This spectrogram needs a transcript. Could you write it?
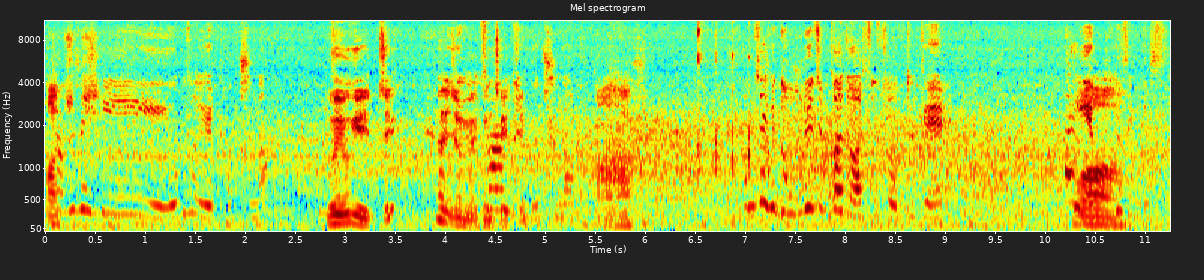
아, 삼색이 여기서 얘 밥 주나? 왜 여기 있지? 편의점에 근처에 있지? 뭐 주나? 봐. 아, 삼색이 너 우리 집까지 왔었어 어떡해? 아 와. 예쁘게 생겼어.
